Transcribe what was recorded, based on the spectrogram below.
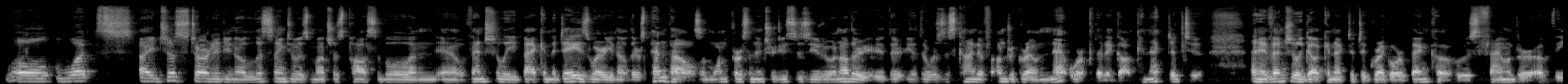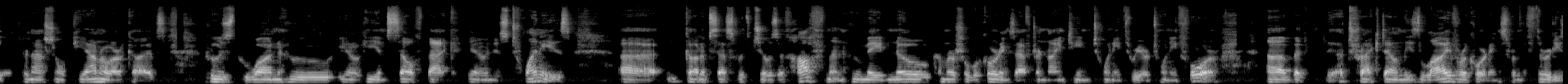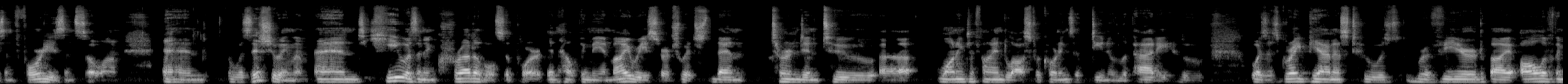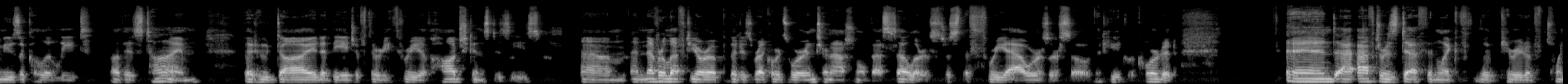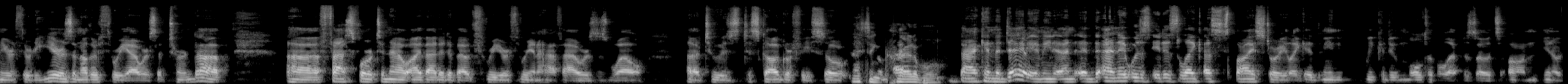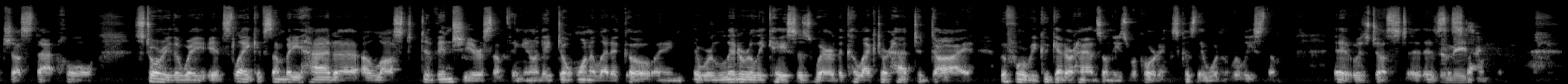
well, what I just started, you know, listening to as much as possible, and you know, eventually, back in the days where you know there's pen pals, and one person introduces you to another, there, there was this kind of underground network that I got connected to, and eventually got connected to Gregor Benko, who is founder of the International Piano Archives, who's the one who you know he himself back you know in his twenties uh, got obsessed with Josef Hofmann, who made no commercial recordings after 1923 or 24, uh, but uh, tracked down these live recordings from the 30s and 40s and so on, and was issuing them. And he was an incredible support in helping me in my research, which then turned into uh, wanting to find lost recordings of Dinu Lipatti, who was this great pianist who was revered by all of the musical elite of his time, but who died at the age of 33 of Hodgkin's disease. Um, and never left Europe, but his records were international bestsellers, just the three hours or so that he had recorded. And uh, after his death, in like the period of 20 or 30 years, another three hours had turned up. Uh, fast forward to now, I've added about three or three and a half hours as well uh, to his discography. So that's incredible. Back, back, in the day, I mean, and, and and it was it is like a spy story. Like I mean, we could do multiple episodes on you know just that whole story. The way it's like if somebody had a, a lost Da Vinci or something, you know, they don't want to let it go. I mean, there were literally cases where the collector had to die before we could get our hands on these recordings because they wouldn't release them It was just it's, it's amazing.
